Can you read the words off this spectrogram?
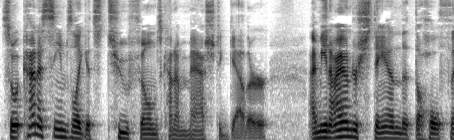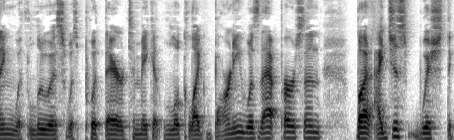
So it kind of seems like it's two films kind of mashed together. I mean, I understand that the whole thing with Lewis was put there to make it look like Barney was that person, but I just wish the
